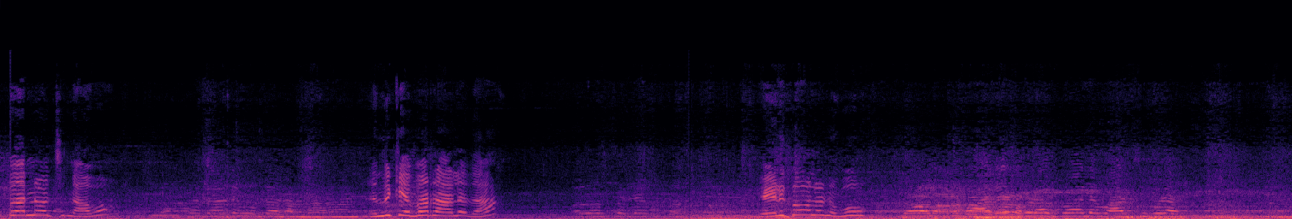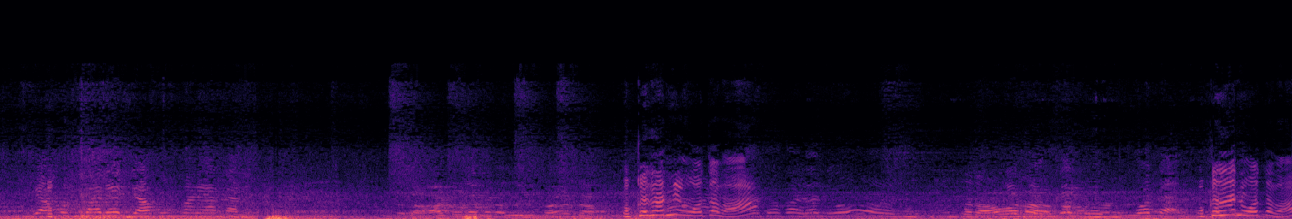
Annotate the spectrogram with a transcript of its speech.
ఎవరిని వచ్చినావు? ఎందుకు ఎవరు రాలేదా? ఏడుకోవాలా నువ్వు? ఒక్కదాన్ని పోతావా? ఒక్కదాన్ని పోతావా?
